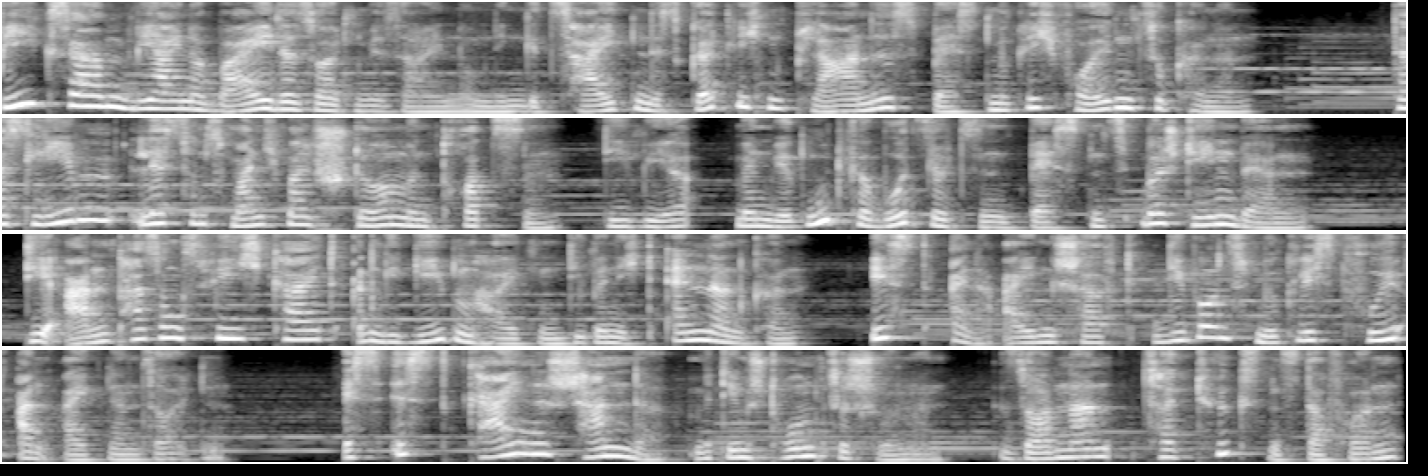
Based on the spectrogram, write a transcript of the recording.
Biegsam wie eine Weide sollten wir sein, um den Gezeiten des göttlichen Planes bestmöglich folgen zu können. Das Leben lässt uns manchmal Stürmen trotzen, die wir, wenn wir gut verwurzelt sind, bestens überstehen werden. Die Anpassungsfähigkeit an Gegebenheiten, die wir nicht ändern können, ist eine Eigenschaft, die wir uns möglichst früh aneignen sollten. Es ist keine Schande, mit dem Strom zu schwimmen, sondern zeugt höchstens davon,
